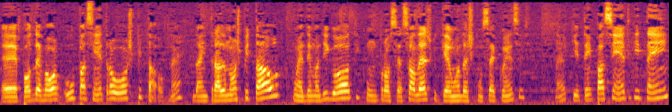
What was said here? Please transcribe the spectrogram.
é, pode levar o, paciente ao hospital, né? Da entrada no hospital com edema de gote, com um processo alérgico, que é uma das consequências, né? Que tem paciente que tem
